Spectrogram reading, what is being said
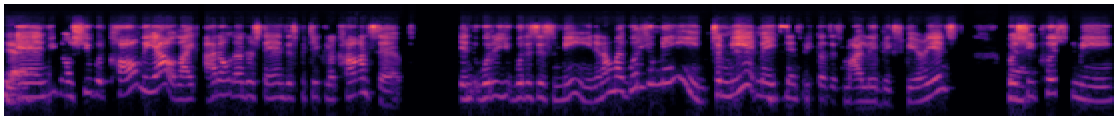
Yeah. And you know, she would call me out like, I don't understand this particular concept. And what do you what does this mean? And I'm like, what do you mean? To me, it made sense because it's my lived experience. But yeah. she pushed me,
